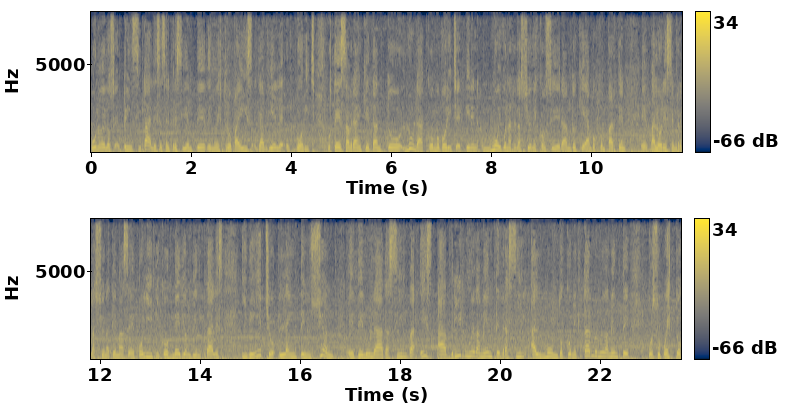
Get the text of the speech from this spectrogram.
uno de los principales es el presidente de nuestro país, Gabriel Boric. Ustedes sabrán que tanto Lula como Boric eh, tienen muy buenas relaciones, considerando que ambos comparten eh, valores en relación a temas políticos, medioambientales, y de hecho la intención de Lula da Silva es abrir nuevamente Brasil al mundo conectarlo nuevamente, por supuesto,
